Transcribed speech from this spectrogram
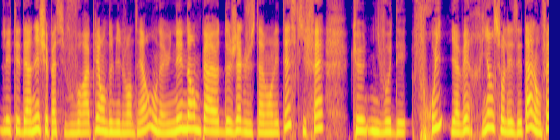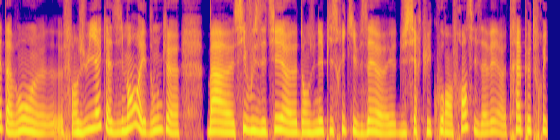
l'été dernier, je sais pas si vous vous rappelez, en 2021, on a eu une énorme période de gel juste avant l'été, ce qui fait que niveau des fruits, il y avait rien sur les étals en fait avant euh, fin juillet quasiment, et donc, euh, bah, si vous étiez dans une épicerie qui faisait du circuit court en France, ils avaient très peu de fruits.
